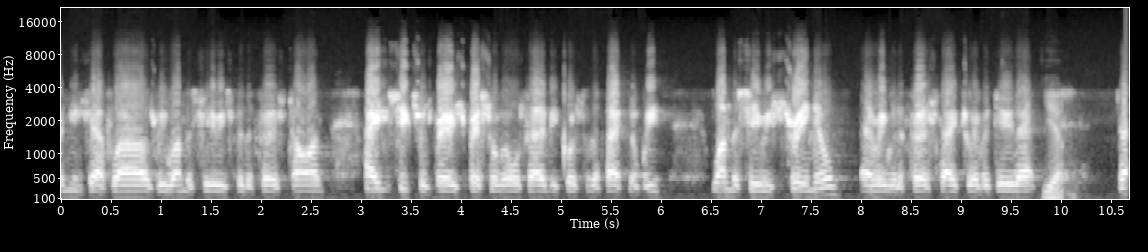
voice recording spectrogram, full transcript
for New South Wales. We won the series for the first time. 86 was very special also because of the fact that we won the series 3 0, and we were the first state to ever do that. Yeah. So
